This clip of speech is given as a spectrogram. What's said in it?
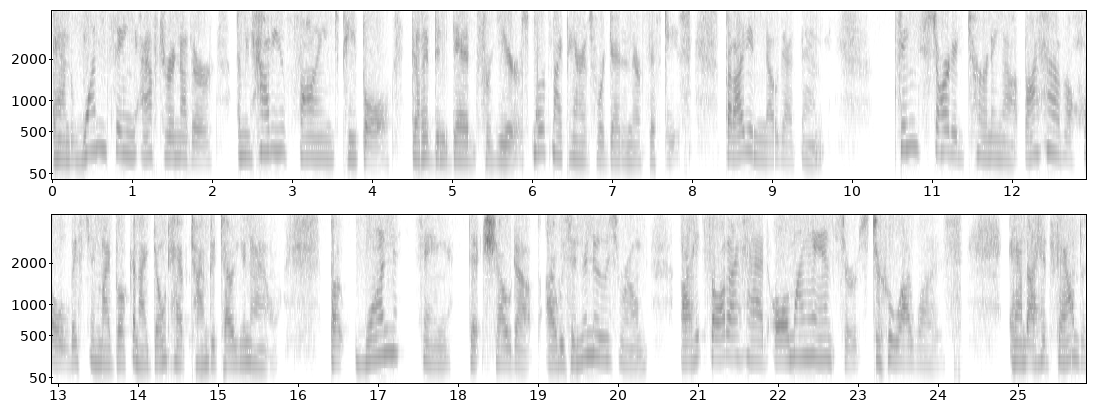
And one thing after another, I mean, how do you find people that have been dead for years? Both my parents were dead in their 50s, but I didn't know that then. Things started turning up. I have a whole list in my book, and I don't have time to tell you now. But one thing that showed up. I was in the newsroom. I thought I had all my answers to who I was. And I had found a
